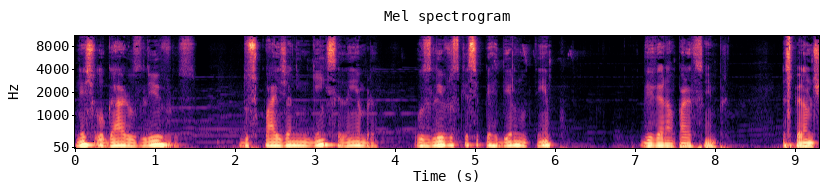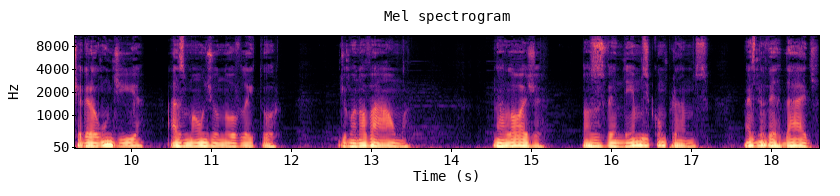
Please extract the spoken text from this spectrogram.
Neste lugar, os livros, dos quais já ninguém se lembra, os livros que se perderam no tempo viverão para sempre, esperando chegar algum dia às mãos de um novo leitor, de uma nova alma. Na loja, nós os vendemos e compramos, mas na verdade,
